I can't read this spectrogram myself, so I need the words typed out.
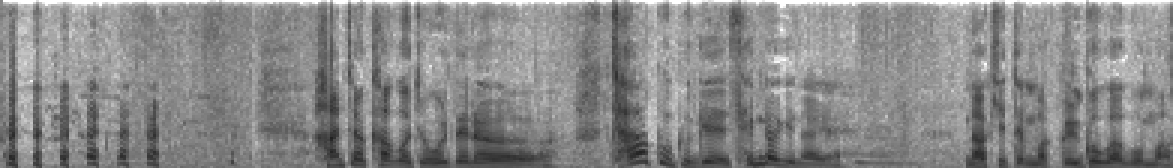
한적하고 좋을 때는 자꾸 그게 생각이 나요. 낚싯대 막 끌고 가고 막.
